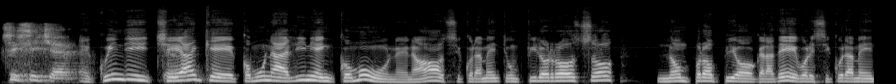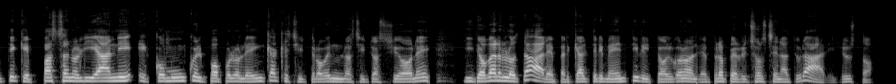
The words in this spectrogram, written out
Sì, sì, certo. E quindi c'è certo. anche come una linea in comune, no? Sicuramente un filo rosso non proprio gradevole sicuramente, che passano gli anni e comunque il popolo lenca che si trova in una situazione di dover lottare perché altrimenti gli tolgono le proprie risorse naturali, giusto?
